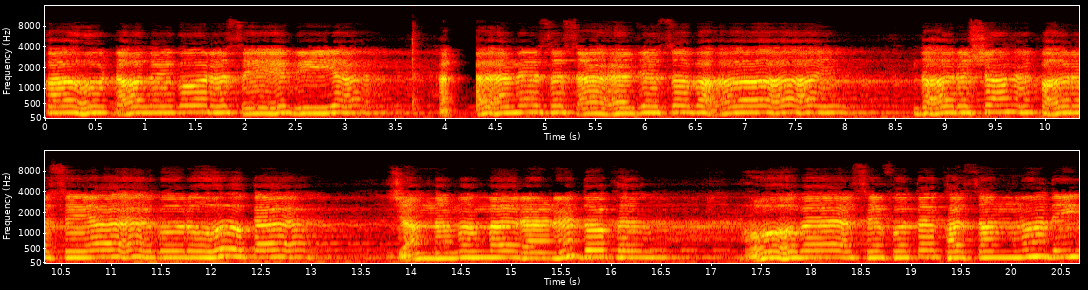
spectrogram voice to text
ਕਹੋ ਡਲ ਗੁਰ ਸੇਵੀਆ ਅਨਸ ਸਹਜ ਸੁਭਾਈ ਦਰਸ਼ਨ ਪਰਸਿਆ ਗੁਰੂ ਕਾ, ਜਨਮ ਮਰਨ ਦੁਖ ਹੋਵੇ ਸਿਫਤ ਖਸਮ ਦੀ।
